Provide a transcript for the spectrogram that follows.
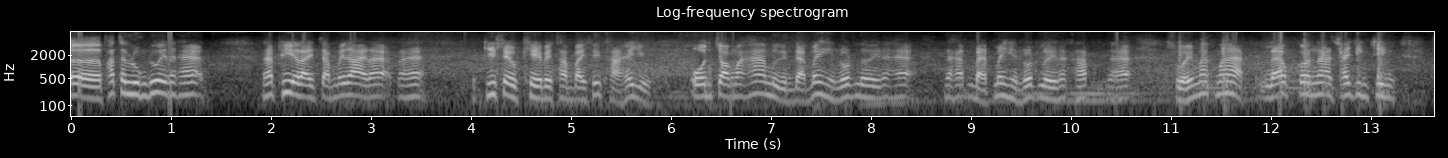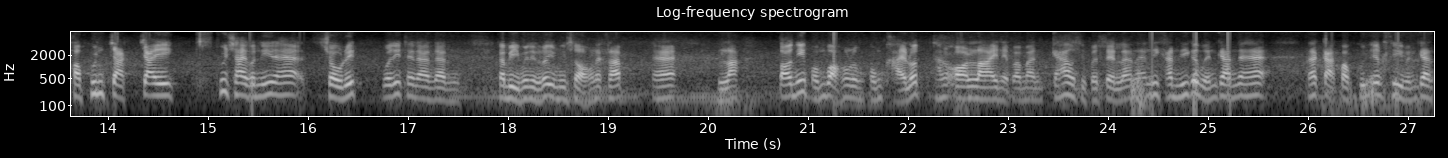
เอ่อพัทลุงด้วยนะฮะนะพี่อะไรจำไม่ได้แล้วนะฮะกีเซลเคไปทำใบซื้อขายให้อยู่ โอนจองมาห้าหมื่นแบบไม่เห็นรถเลยนะฮะนะครับแบบไม่เห็นรถเลยนะครับนะฮะสวยมากๆ แล้วก็น่าใช้จริง ๆ ขอบคุณจากใจผู้ชายคนนี้นะฮะโชริตวณิธนานันกระบี่มือหนึ่งรถอยู่มือสองนะครับนะฮะรักตอนนี้ผมบอกตรงๆผมขายรถทางออนไลน์เนี่ยประมาณ 90%แล้วนะนี่คันนี้ก็เหมือนกันนะฮะนะกาบขอบคุณ FC เหมือนกัน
